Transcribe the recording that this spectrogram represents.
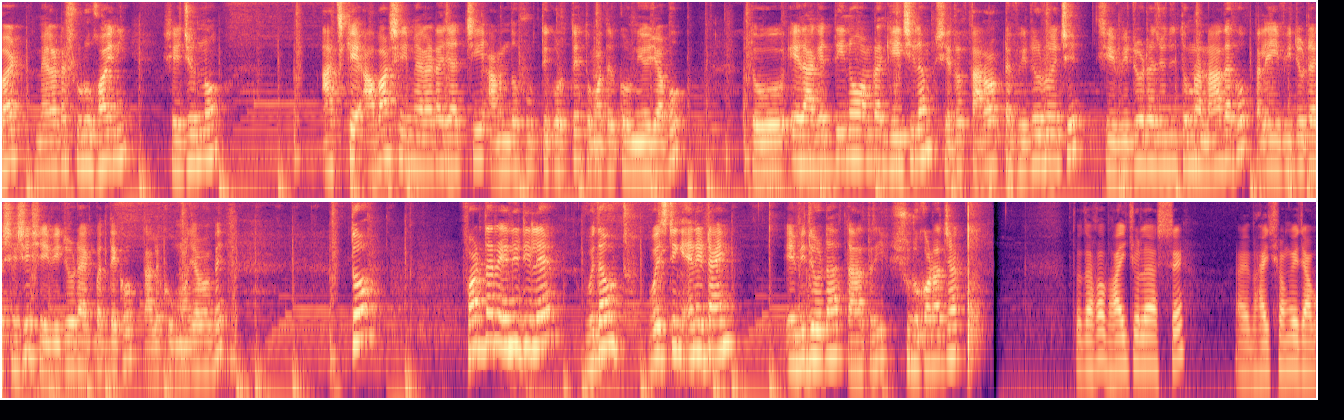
বাট মেলাটা শুরু হয়নি। সেই জন্য আজকে আবার সেই মেলাটা যাচ্ছি, আনন্দ ফুর্তি করতে তোমাদেরকেও নিয়ে যাব। তো এর আগের দিনও আমরা গিয়েছিলাম সেটা তারও একটা ভিডিও রয়েছে। সেই ভিডিওটা যদি তোমরা না দেখো, তাহলে এই ভিডিওটা শেষে, সেই ভিডিওটা একবার দেখো, তাহলে খুব মজা পাবে। তো further any delay without wasting any time এই ভিডিওটা তাড়াতাড়ি শুরু করা যাক। তো দেখো, ভাই চলে আসছে ভাইয়ের সঙ্গে যাব।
